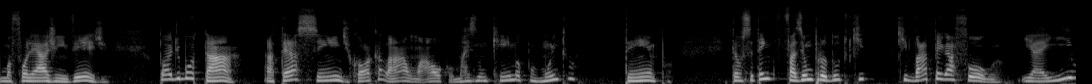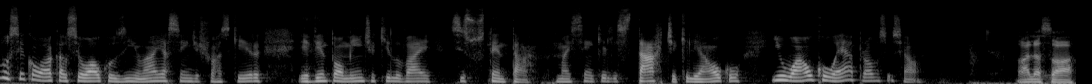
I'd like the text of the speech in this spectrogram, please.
uma folhagem verde? Pode botar, até acende, coloca lá um álcool, mas não queima por muito tempo. Então você tem que fazer um produto que, que vá pegar fogo. E aí você coloca o seu álcoolzinho lá e acende a churrasqueira. Eventualmente aquilo vai se sustentar. Mas sem aquele start, aquele álcool. E o álcool é a prova social. Olha só.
